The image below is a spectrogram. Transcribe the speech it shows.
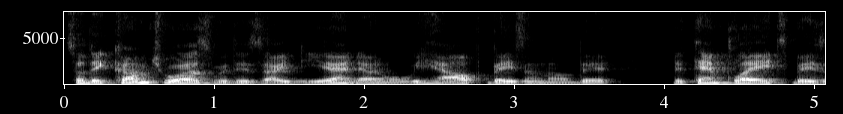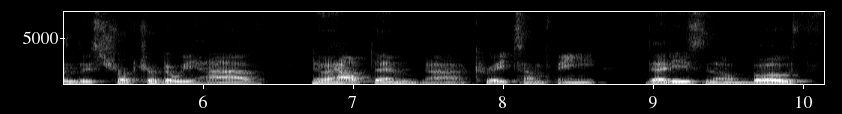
So they come to us with this idea and then we help based on the, the templates, based on the structure that we have, you know help them uh, create something that is you know both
